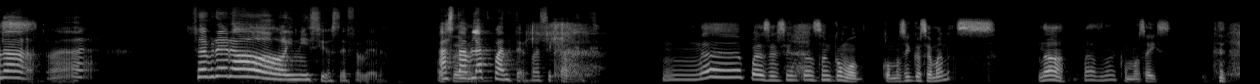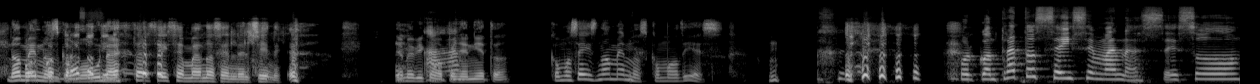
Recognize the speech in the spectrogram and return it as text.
no. Ah, febrero, inicios de febrero. hasta Black Panther, básicamente. Mm, ah, puede ser, sí, entonces son como, como cinco semanas. No, más, ¿no? Como seis. no menos, como una. Tiene que estar seis semanas en el cine. ya me vi como Peña Nieto. Como seis, no menos, como diez. Por contrato, seis semanas. Eso.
